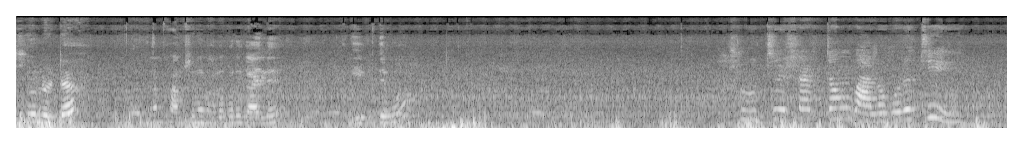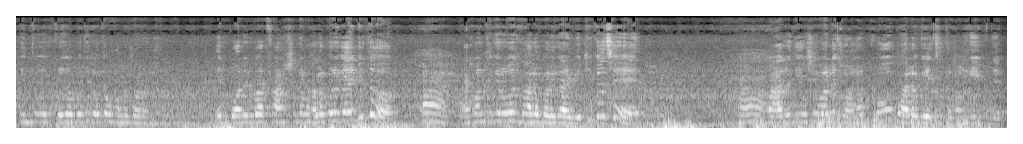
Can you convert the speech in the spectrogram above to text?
কি হলো এটা? ফাংশনে ভালো করে গাইলে গিফট দেবো। ভালো করেছি কিন্তু ওই প্রজাপতির ভালো করো এর পরের বার ফাংশনে ভালো করে গাইবি তো? হ্যাঁ। এখন থেকে রোজ ভালো করে গাইবি ঠিক আছে? হ্যাঁ। মা যদি এসে বলে জনক খুব ভালো গেয়েছে তখন গিফট দেবো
